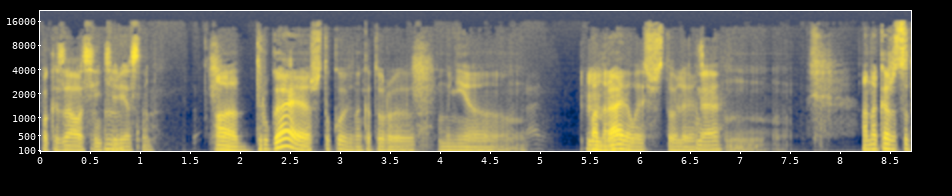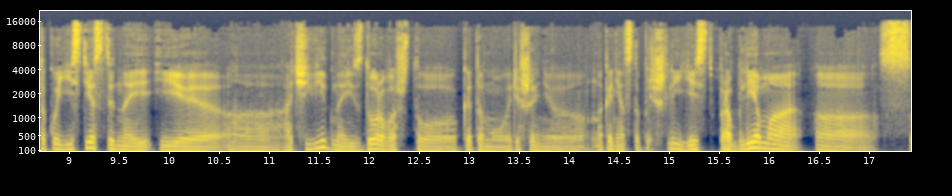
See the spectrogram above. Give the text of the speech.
показалось интересным. А другая штуковина, которую мне понравилась, mm-hmm. что ли, да. она кажется такой естественной и э, очевидной, и здорово, что к этому решению наконец-то пришли. Есть проблема э, с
